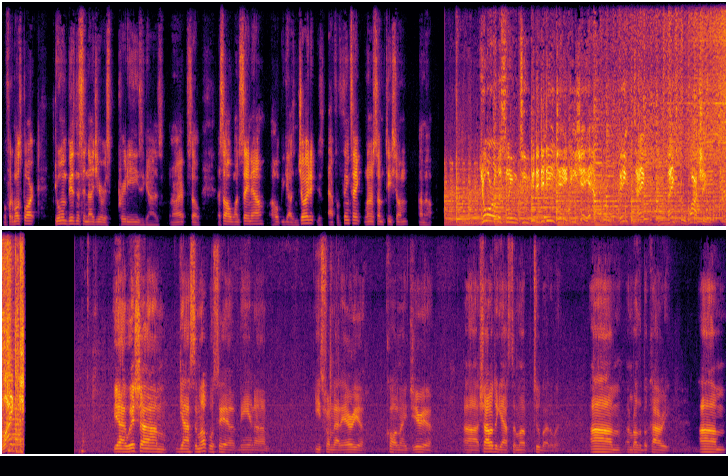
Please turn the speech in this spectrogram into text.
but for the most part, doing business in Nigeria is pretty easy, guys. All right. So that's all I want to say now. I hope you guys enjoyed it. It's Afro Think Tank. Learn something, teach something. I'm out. You're listening to DJ DJ Afro Think Tank. Thanks for watching. Like. Yeah, I wish um Gas him up was here, being um he's from that area called Nigeria. Uh, shout out to Gas him up too, by the way. Um, and brother Bakari. Um,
